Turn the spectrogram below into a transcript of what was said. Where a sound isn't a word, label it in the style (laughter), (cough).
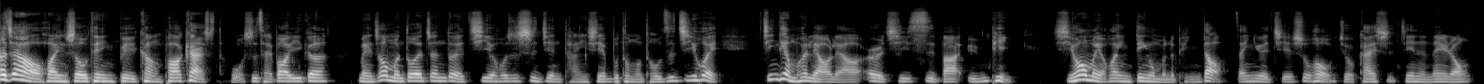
大家好，欢迎收听 Bitcoin Podcast，我是财报一哥。每周我们都会针对企业或是事件谈一些不同的投资机会。今天我们会聊聊二七四八云品。喜欢我们也欢迎订阅我们的频道。在音乐结束后，就开始今天的内容。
